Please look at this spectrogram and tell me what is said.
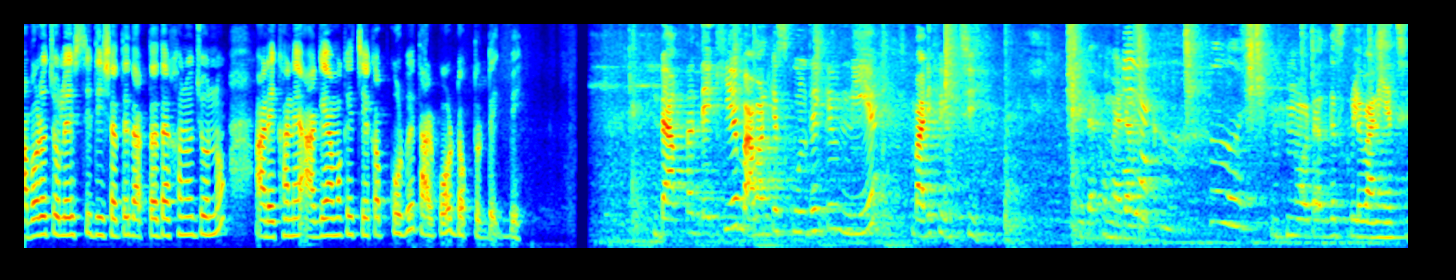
আবারও চলে এসেছি দিশাতে ডাক্তার দেখানোর জন্য। আর এখানে আগে আমাকে চেক আপ করবে তারপর ডক্টর দেখবে। ডাক্তার দেখিয়ে বাবানকে স্কুল থেকে নিয়ে বাড়ি ফিরছি। দেখো ম্যাডাম। ওটা আজকে স্কুলে বানিয়েছে।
